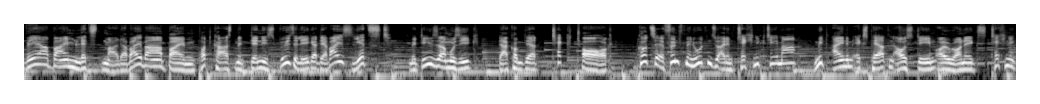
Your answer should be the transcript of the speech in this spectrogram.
Wer beim letzten Mal dabei war, beim Podcast mit Dennis Böseleger, der weiß jetzt mit dieser Musik, da kommt der Talk. Kurze fünf Minuten zu einem Technikthema mit einem Experten aus dem Euronics Technik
